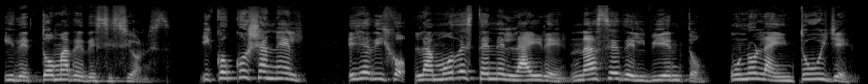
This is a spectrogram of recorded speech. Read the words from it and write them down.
y de toma de decisiones. Y Coco Chanel, ella dijo, la moda está en el aire, nace del viento, uno la intuye.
